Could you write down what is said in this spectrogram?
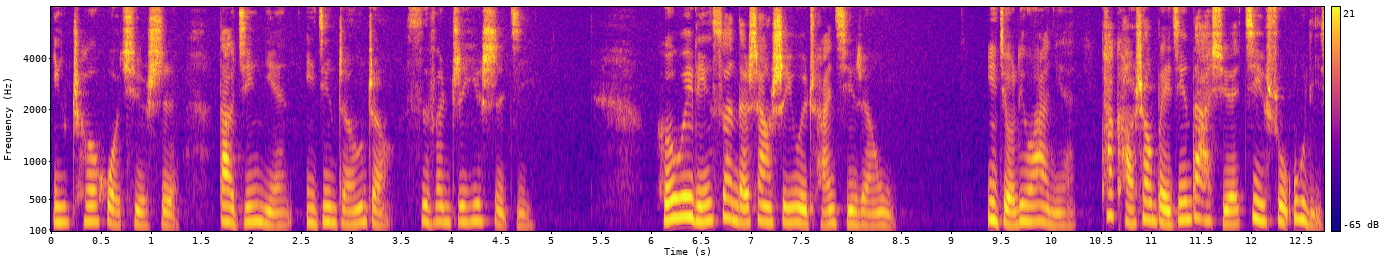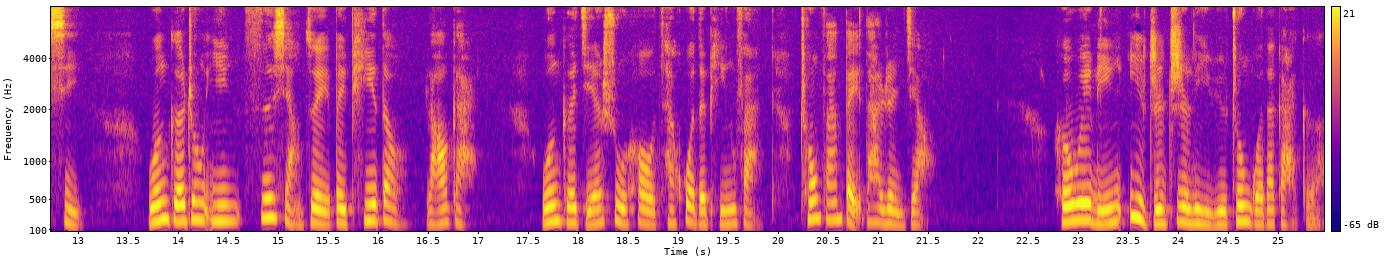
因车祸去世，到今年已经整整四分之一世纪。何为林算得上是一位传奇人物。一九六二年，他考上北京大学技术物理系，文革中因思想罪被批斗劳改，文革结束后才获得平反，重返北大任教。何为林一直致力于中国的改革。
